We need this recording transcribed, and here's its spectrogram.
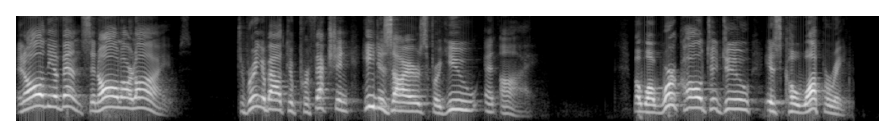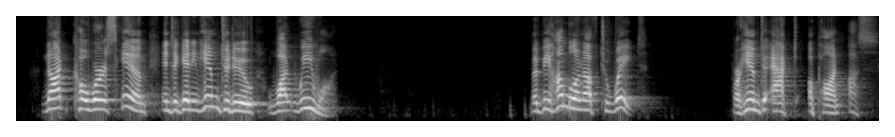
and all the events in all our lives to bring about the perfection He desires for you and I. But what we're called to do is cooperate, not coerce Him into getting Him to do what we want. But be humble enough to wait for Him to act upon us.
